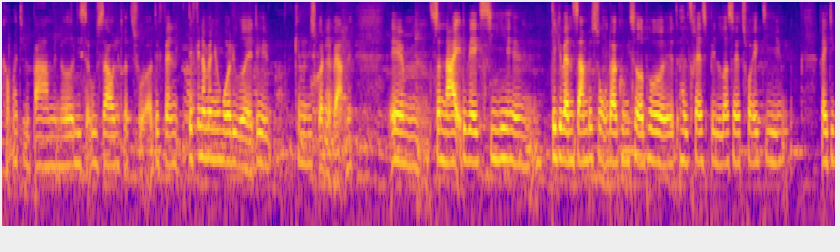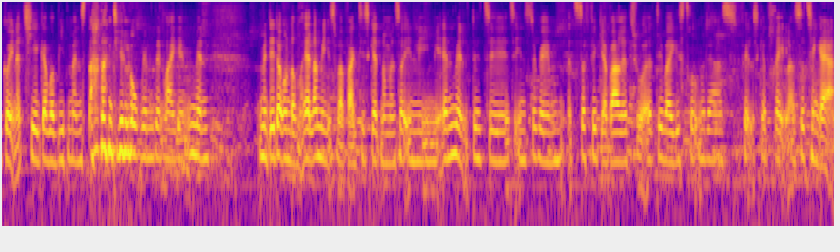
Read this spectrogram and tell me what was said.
kommer de jo bare med noget lige så usagligt retur, og det, find, det finder man jo hurtigt ud af, det kan man lige så godt lade være med. Øhm, så nej, det vil jeg ikke sige. Øhm, det kan være den samme person, der har kommenteret på øh, 50 billeder, så jeg tror ikke, de rigtig går ind og tjekker, hvorvidt man starter en dialog med dem den vej igennem. Men, men det, der undrede mig allermest, var faktisk, at når man så endelig, egentlig anmeldte det til, til Instagram, at så fik jeg bare retur, at det var ikke i strid med deres fællesskabsregler. Så tænker jeg,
